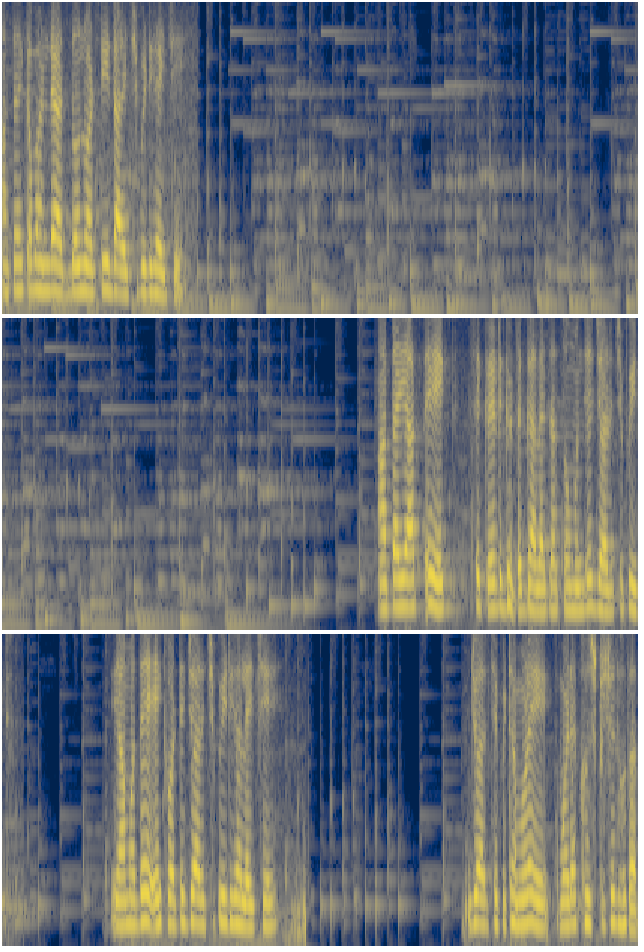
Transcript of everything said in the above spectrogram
आता एका भांड्यात दोन वाटी डाळीची पीठ घ्यायची. आता यात एक सिक्रेट घटक घालायचा तो म्हणजे ज्वारीचे पीठ. यामध्ये एक वाटी ज्वारीचे पीठ घालायचे. ज्वारीच्या पिठामुळे वड्या खुसखुशीत होतात.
